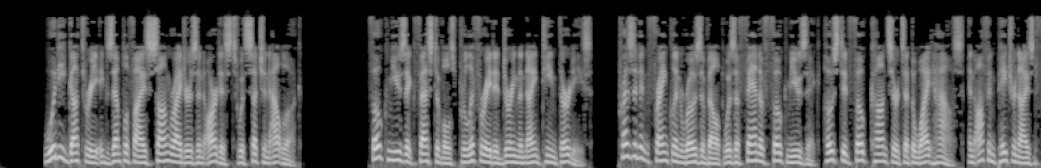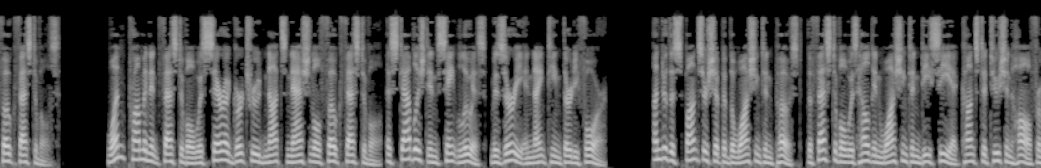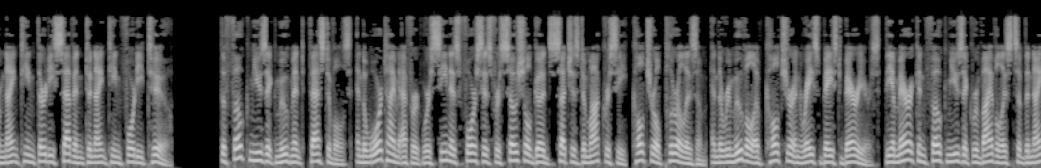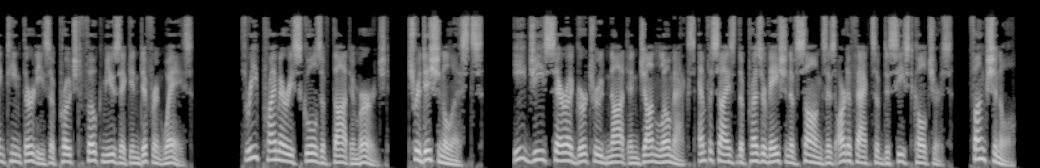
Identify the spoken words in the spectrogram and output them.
Woody Guthrie exemplifies songwriters and artists with such an outlook. Folk music festivals proliferated during the 1930s. President Franklin Roosevelt was a fan of folk music, hosted folk concerts at the White House, and often patronized folk festivals. One prominent festival was Sarah Gertrude Knott's National Folk Festival, established in St. Louis, Missouri in 1934. Under the sponsorship of The Washington Post, the festival was held in Washington, D.C. at Constitution Hall from 1937 to 1942. The folk music movement, festivals, and the wartime effort were seen as forces for social goods such as democracy, cultural pluralism, and the removal of culture and race based barriers. The American folk music revivalists of the 1930s approached folk music in different ways. Three primary schools of thought emerged. Traditionalists, e.g. Sarah Gertrude Knott and John Lomax emphasized the preservation of songs as artifacts of deceased cultures. Functional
